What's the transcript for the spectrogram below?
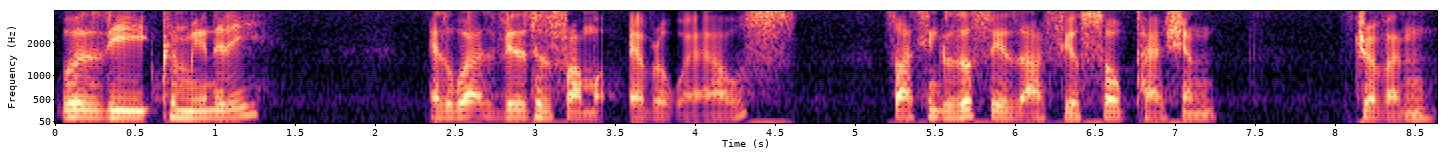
with the community as well as visitors from everywhere else. So I think this is, I feel so passion driven,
